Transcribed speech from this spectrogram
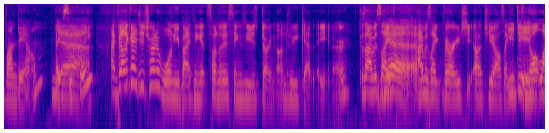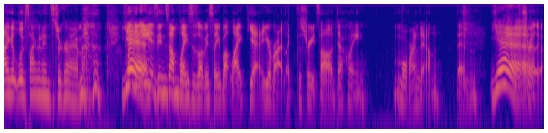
run down, basically. Yeah. I feel like I did try to warn you, but I think it's one of those things you just don't know until you get there, you know? Because I was like, Yeah. I was like very to, uh, to you. I was like, You it's did. not like it looks like on Instagram. like Yeah. it is in some places, obviously, but like, yeah, you're right. Like the streets are definitely more rundown than Yeah. Australia.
